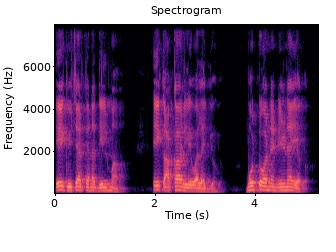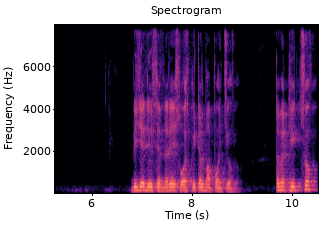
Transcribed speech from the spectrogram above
એક વિચાર તેના દિલમાં એક આકાર લેવા લાગ્યો. મોટો અને નિર્ણાયક. બીજે દિવસે નરેશ હોસ્પિટલમાં પહોંચ્યો. તમે ઠીક છો?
